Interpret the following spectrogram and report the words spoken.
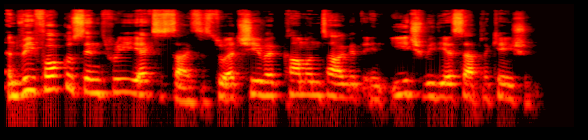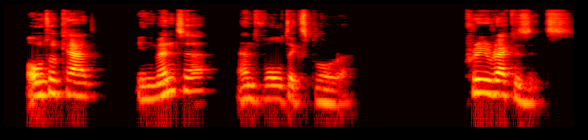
And we focus in three exercises to achieve a common target in each VDS application AutoCAD, Inventor, and Vault Explorer. Prerequisites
